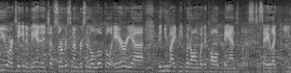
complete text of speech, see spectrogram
you are taking advantage of service members in the local area, then you might be put on what they call a banned list to say, like, you,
